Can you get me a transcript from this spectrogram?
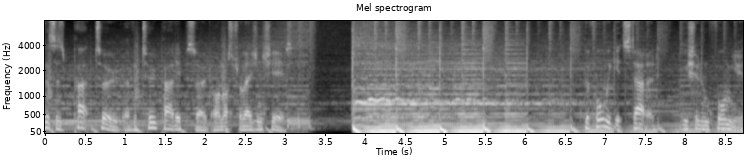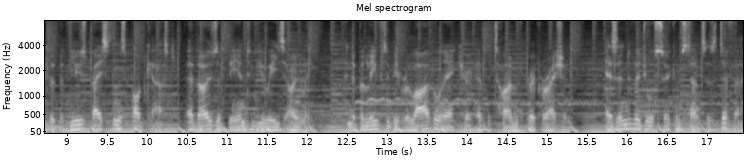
This is part two of a two part episode on Australasian shares. Before we get started, we should inform you that the views based on this podcast are those of the interviewees only and are believed to be reliable and accurate at the time of preparation. As individual circumstances differ,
